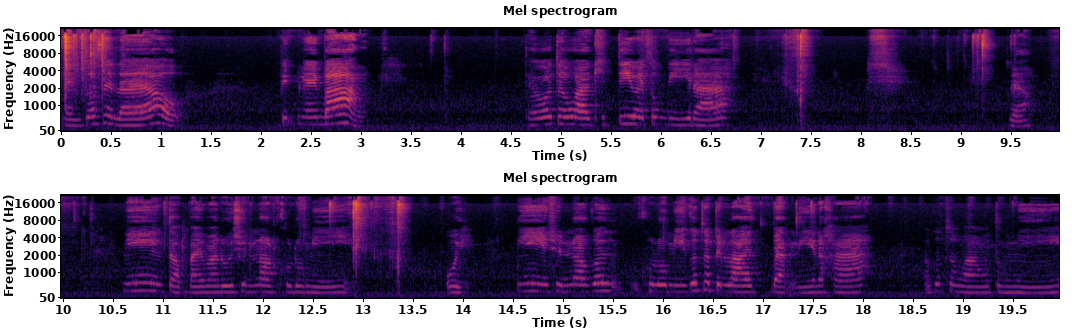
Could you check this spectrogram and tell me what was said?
แต่งตัวเสร็จแล้ว เป็นไงบ้างเดี๋ยวก็จะวางคิตตี้ไว้ตรงนี้นะ เดี๋ยวนี่ต่อไปมาดูชุดนอนคุโรมิโอ้ย นี่ชุดนอนก็คุโรมิก็จะเป็นลายแบบนี้นะคะ แล้วก็จะวางไว้ตรงนี้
